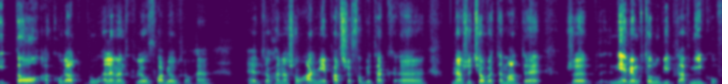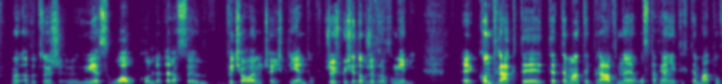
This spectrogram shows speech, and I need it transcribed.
i to akurat był element, który osłabiał trochę e, trochę naszą armię, patrzę sobie tak e, na życiowe tematy, że nie wiem, kto lubi prawników. No, a to też jest, wow, kurde, teraz wyciąłem część klientów, żebyśmy się dobrze zrozumieli. Kontrakty, te tematy prawne, ustawianie tych tematów,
